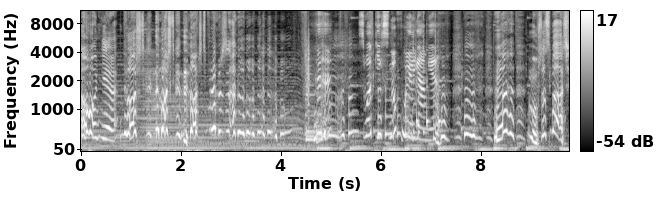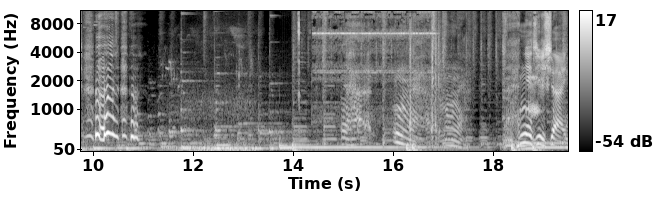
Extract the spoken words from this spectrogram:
O nie! Dość, dość, dość, proszę! Słodkich snów, Williamie. Muszę spać! Nie dzisiaj.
